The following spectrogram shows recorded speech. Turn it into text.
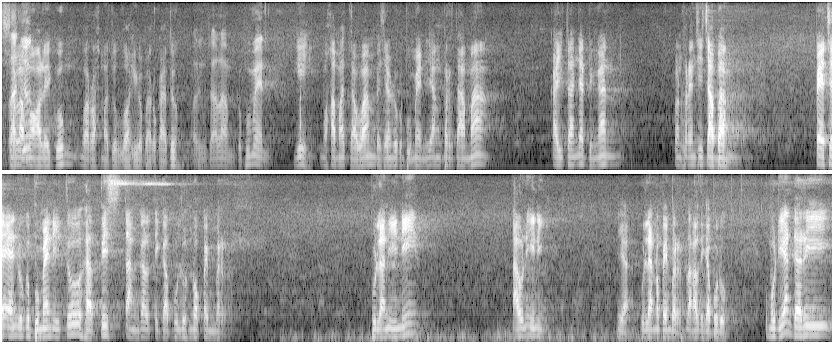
Assalamualaikum warahmatullahi wabarakatuh. Waalaikumsalam. Kebumen. Gih, Muhammad Dawam, PCNU Kebumen. Yang pertama kaitannya dengan konferensi cabang. PCNU Kebumen itu habis tanggal 30 November. Bulan ini, tahun ini. Ya, bulan November, tanggal 30. Kemudian dari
